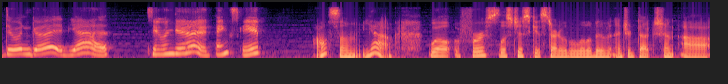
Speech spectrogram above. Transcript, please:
Doing good, yeah. Doing good. Thanks, Gabe. Awesome. Yeah. Well, first, let's just get started with a little bit of an introduction. Uh,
